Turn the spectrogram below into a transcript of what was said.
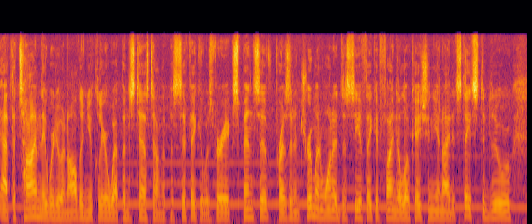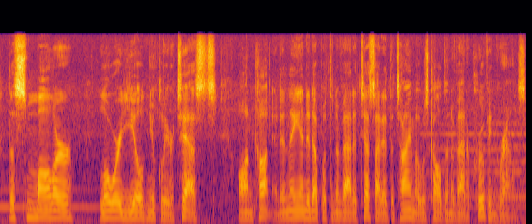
at the time, they were doing all the nuclear weapons tests on the Pacific. It was very expensive. President Truman wanted to see if they could find a location in the United States to do the smaller, lower yield nuclear tests on continent. And they ended up with the Nevada test site. At the time, it was called the Nevada Proving Grounds.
